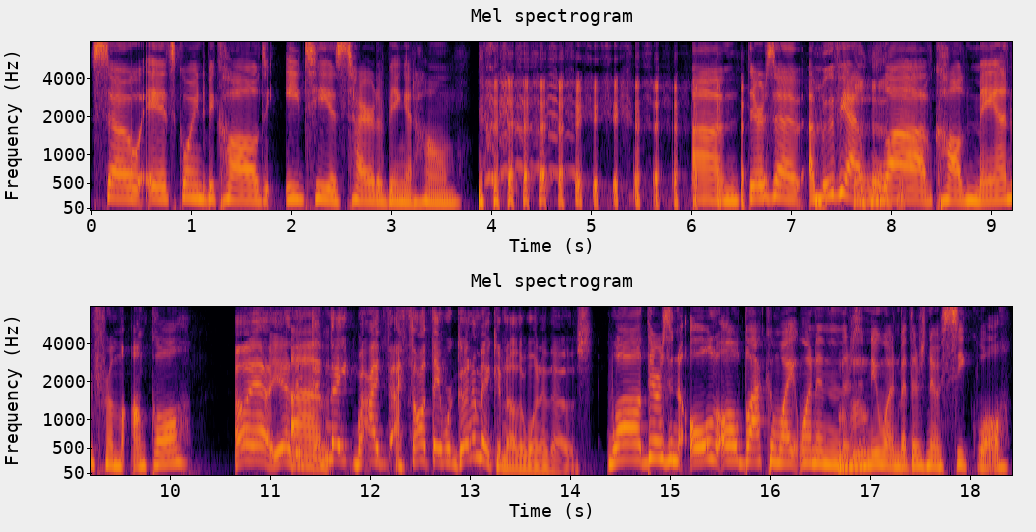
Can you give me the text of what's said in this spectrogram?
So it's going to be called E.T. is tired of being at home. um, there's a, a movie I love called Man from Uncle. Oh yeah, yeah. They, didn't they? I, I thought they were going to make another one of those Well, there's an old, old black and white one, and then there's Mm-hmm. a new one, but there's no sequel.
